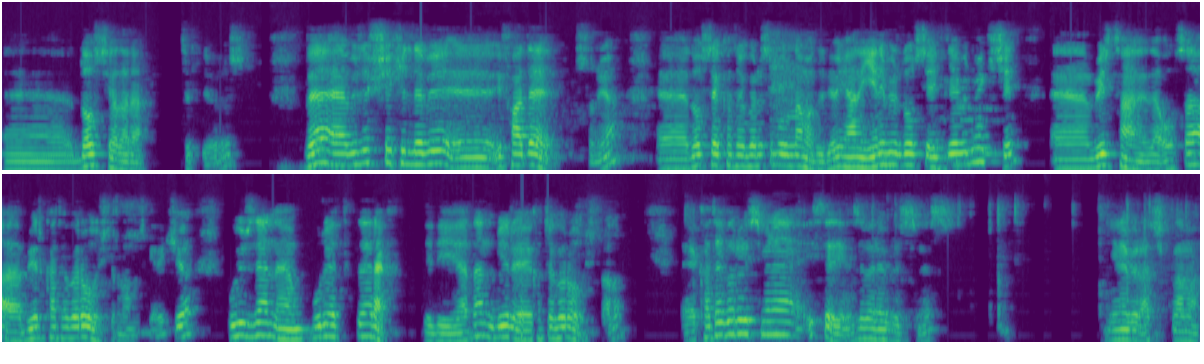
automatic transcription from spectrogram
e, dosyalara tıklıyoruz. Ve e, bize şu şekilde bir e, ifade sunuyor. E, dosya kategorisi bulunamadı diyor. Yani yeni bir dosya ekleyebilmek için e, bir tane de olsa e, bir kategori oluşturmamız gerekiyor. Bu yüzden e, buraya tıklayarak dediği yerden bir e, kategori oluşturalım. E, kategori ismine istediğinizi verebilirsiniz. Yine bir açıklama.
